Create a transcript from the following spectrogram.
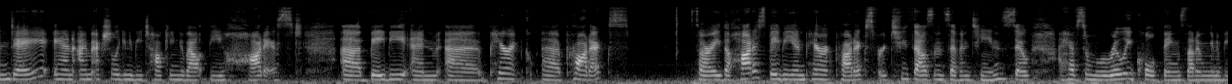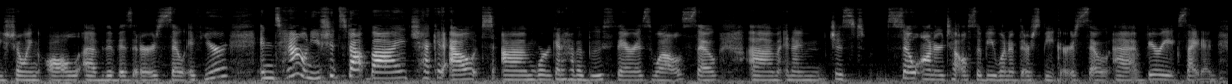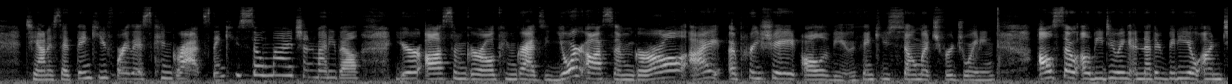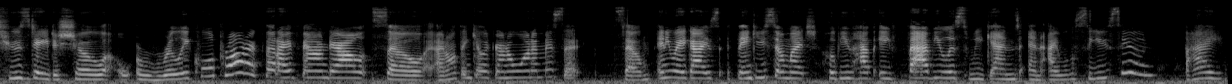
and I'm actually going to be talking about the hottest uh, baby and uh, parent uh, products sorry, the hottest baby and parent products for 2017. So I have some really cool things that I'm going to be showing all of the visitors. So if you're in town, you should stop by, check it out. Um, we're going to have a booth there as well. So, um, and I'm just so honored to also be one of their speakers. So uh, very excited. Tiana said, thank you for this. Congrats. Thank you so much. And Money Bell, you're awesome, girl. Congrats. You're awesome, girl. I appreciate all of you. Thank you so much for joining. Also, I'll be doing another video on Tuesday to show a really cool product that I found out. So I don't think you're going to want to miss it. So anyway, guys, thank you so much. Hope you have a fabulous weekend and I will see you soon. Bye.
